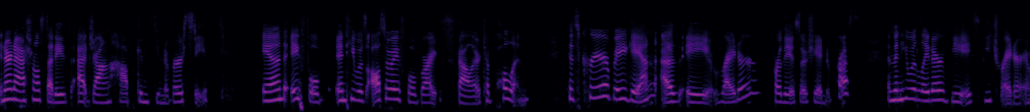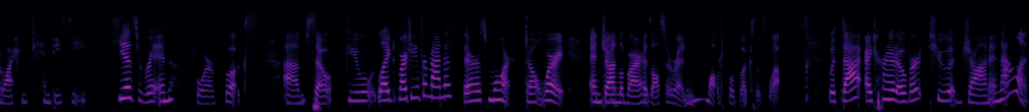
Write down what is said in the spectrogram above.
International Studies at Johns Hopkins University, and a full and he was also a Fulbright scholar to Poland. His career began as a writer for the Associated Press, and then he would later be a speechwriter in Washington, D.C. He has written four books. Um, so if you liked Marching for Madness, there's more, don't worry. And John LeBar has also written multiple books as well. With that, I turn it over to John and Alan.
